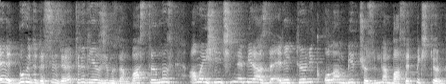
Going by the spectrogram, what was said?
Evet bu videoda sizlere 3D yazıcımızdan bastığımız ama işin içinde biraz da elektronik olan bir çözümden bahsetmek istiyorum.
